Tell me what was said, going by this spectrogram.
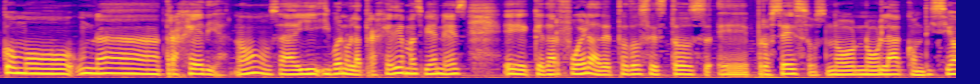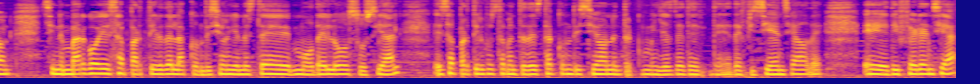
como una tragedia, ¿no? O sea, y, bueno, la tragedia más bien es eh, quedar fuera de todos estos eh, procesos, no, no la condición. Sin embargo, es a partir de la condición y en este modelo social, es a partir justamente de esta condición, entre comillas, de, de- de deficiencia o de eh, diferencia,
